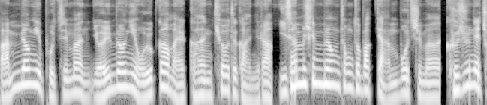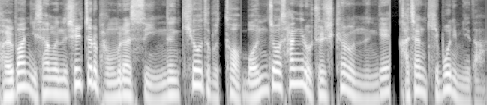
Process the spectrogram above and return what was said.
만 명이 보지만 10명이 올까 말까 한 키워드가 아니라 2, 30명 정도밖에 안 보지만 그 중에 절반 이상은 실제로 방문할 수 있는 키워드부터 먼저 상위 노출시켜 놓는 게 가장 기본입니다.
